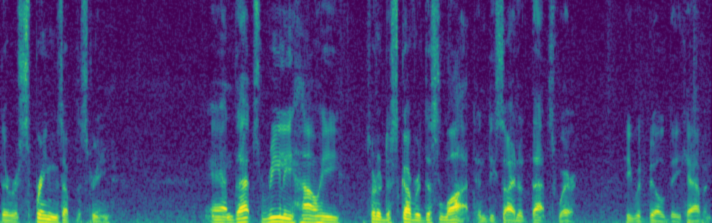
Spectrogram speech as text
There were springs up the stream. And that's really how he sort of discovered this lot and decided that's where he would build the cabin.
